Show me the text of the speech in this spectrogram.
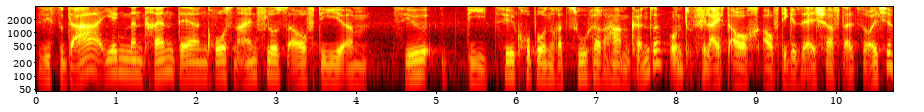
Siehst du da irgendeinen Trend, der einen großen Einfluss auf die ähm, Ziel, die Zielgruppe unserer Zuhörer haben könnte und vielleicht auch auf die Gesellschaft als solche?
